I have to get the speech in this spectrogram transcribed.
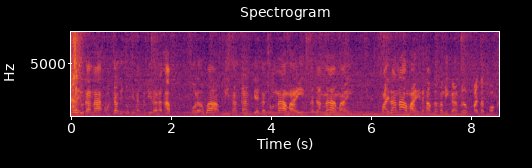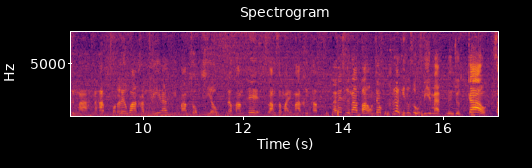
เราอยู่ด้านหน้าของเจ้า Isuzu D-Max คันนี้แล้วนะครับ บอกแล้วว่ามีทั้งการเปลี่ยนกันชนหน้าใหม่กระจังหน้าใหม่ไฟด้านหน้าใหม่นะครับแล้วก็มีการเพิ่มไฟตัดหมอกขึ้นมานะครับบอกได้เลยว่าคันนี้นะมีความโฉบเฉี่ยว และความเท่ล้ำสมัยมากขึ้นครับ และนี่คือหน้าตาของเจ้าเครื่อง Isuzu D-Max 1.9 Z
